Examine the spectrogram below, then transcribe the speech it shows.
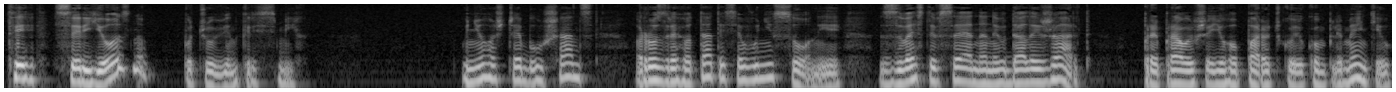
Ти серйозно? почув він крізь сміх. У нього ще був шанс розреготатися в унісон і звести все на невдалий жарт, приправивши його парочкою компліментів,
